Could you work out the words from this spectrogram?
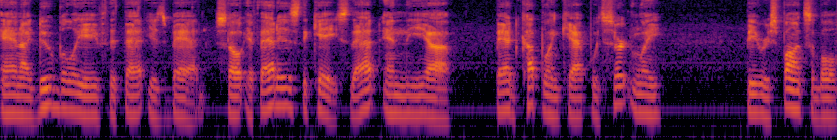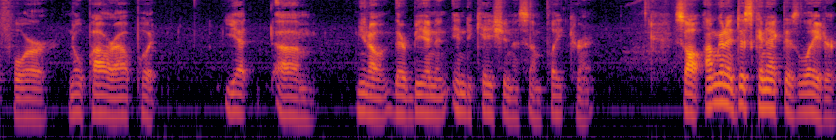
and I do believe that that is bad. So if that is the case, that and the uh, bad coupling cap would certainly be responsible for no power output, yet, um, you know, there being an indication of some plate current. So I'm going to disconnect this later,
